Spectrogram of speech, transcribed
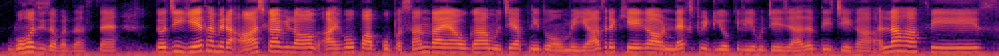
बहुत ही ज़बरदस्त हैं। तो जी, ये था मेरा आज का व्लॉग आई होप आपको पसंद आया होगा। मुझे अपनी दुआओं में याद रखिएगा और नेक्स्ट वीडियो के लिए मुझे इजाज़त दीजिएगा। अल्लाह हाफिज़।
